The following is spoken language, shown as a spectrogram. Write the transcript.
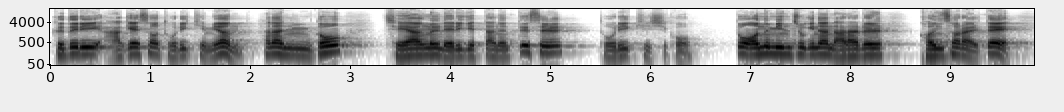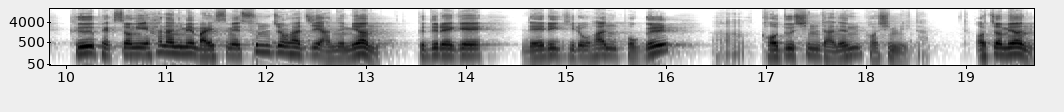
그들이 악에서 돌이키면 하나님도 재앙을 내리겠다는 뜻을 돌이키시고 또 어느 민족이나 나라를 건설할 때 그 백성이 하나님의 말씀에 순종하지 않으면 그들에게 내리기로 한 복을 아, 거두신다는 것입니다. 어쩌면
